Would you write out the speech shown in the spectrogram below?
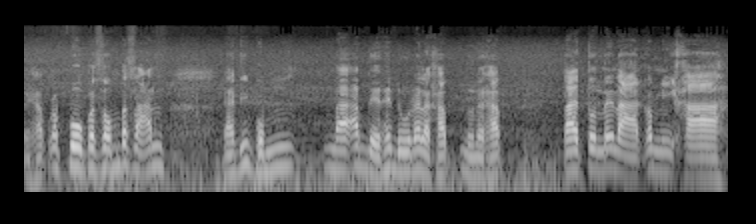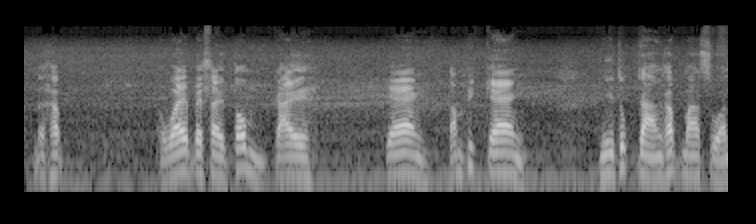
นะครับ ก็ปลูกผสมผสานอย่างที่ผมมาอัปเดตให้ดูนั่นแหละครับดูนะครับ ใต้ต้นเนื้อหนาก็มีคานะครับ เอาไว้ไปใส่ต้มไก่แกงตำพริกแกง มีทุกอย่างครับมาสวน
